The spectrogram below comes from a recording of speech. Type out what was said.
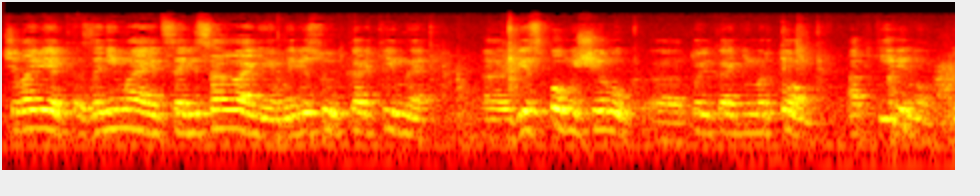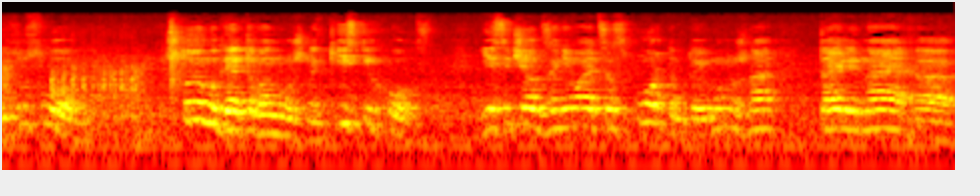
человек занимается рисованием и рисует картины э, без помощи рук, э, только одним ртом, активен он, безусловно. Что ему для этого нужно? Кисть и холст. Если человек занимается спортом, то ему нужна та или иная, э,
